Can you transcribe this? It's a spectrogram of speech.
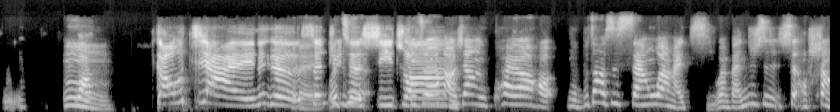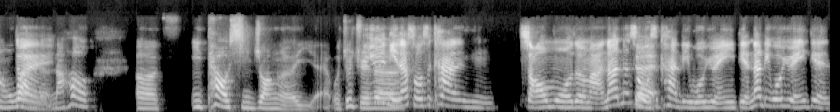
服，哇，高价哎、欸，那个森俊的西装，西装好像快要好，我不知道是三万还是几万，反正就是上上万的。然后呃，一套西装而已，哎，我就觉得，因为你那时候是看。着魔的嘛，那那时候我是看离我远一点，那离我远一点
